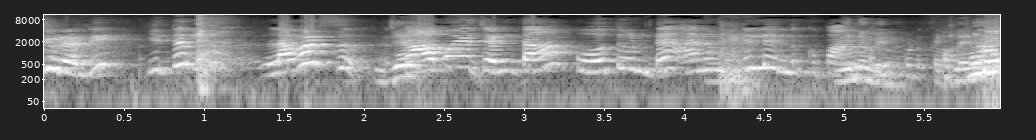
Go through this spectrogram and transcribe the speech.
చూడండి. ఇద్దరు లవర్స్ కాబోయే జంట పోతుంటే ఆయన మిడిల్ ఎందుకు ఇప్పుడు?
